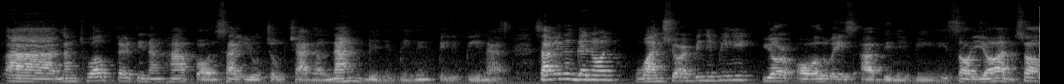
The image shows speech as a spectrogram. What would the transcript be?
ah, ng 12.30 ng hapon sa YouTube channel ng Binibining Pilipinas. Sabi ng ganon, once you are Binibini, you're always a Binibini. So, yon So,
